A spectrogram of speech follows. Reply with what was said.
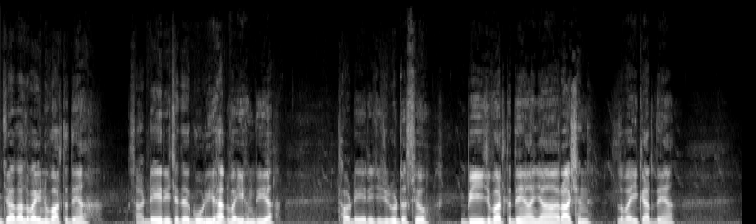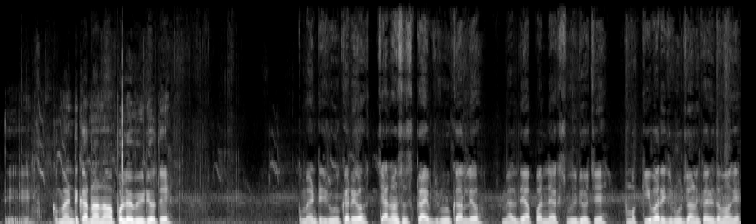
ਜ਼ਿਆਦਾ ਲਵਾਈ ਨੂੰ ਵਰਤਦੇ ਆ। ਸਾਡੇ ਏਰੀਆ 'ਚ ਤੇ ਗੋਲੀ ਹਲਵਾਈ ਹੁੰਦੀ ਆ। ਤੁਹਾਡੇ ਏਰੀਆ 'ਚ ਜਰੂਰ ਦੱਸਿਓ। ਬੀਜ ਵਰਤਦੇ ਆ ਜਾਂ ਰਾਸ਼ਨ ਲਵਾਈ ਕਰਦੇ ਆ। ਤੇ ਕਮੈਂਟ ਕਰਨਾ ਨਾ ਭੁੱਲਿਓ ਵੀਡੀਓ ਤੇ। ਕਮੈਂਟ ਜ਼ਰੂਰ ਕਰਿਓ। ਚੈਨਲ ਸਬਸਕ੍ਰਾਈਬ ਜ਼ਰੂਰ ਕਰ ਲਿਓ। ਮਿਲਦੇ ਆਪਾਂ ਨੈਕਸਟ ਵੀਡੀਓ 'ਚ। ਮੱਕੀ ਬਾਰੇ ਜ਼ਰੂਰ ਜਾਣਕਾਰੀ ਦੇਵਾਂਗੇ।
